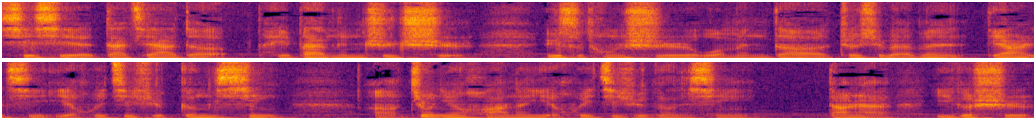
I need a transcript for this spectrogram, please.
谢谢大家的陪伴跟支持。与此同时，我们的《哲学百问》第二季也会继续更新，啊，旧年华呢也会继续更新。当然，一个是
